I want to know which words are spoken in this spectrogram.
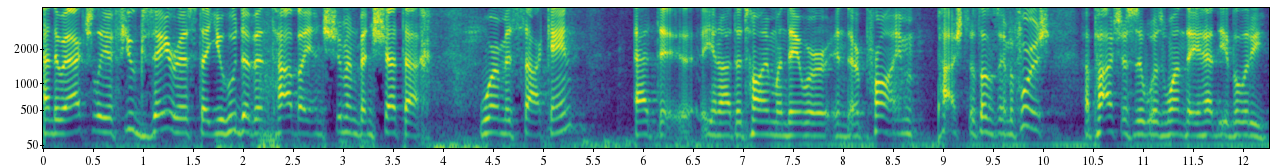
and there were actually a few gzeris that Yehuda ben Tabai and Shimon ben Shetach were misakin at the you know at the time when they were in their prime. Pashtas doesn't say beforish. A pashtas was when they had the ability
